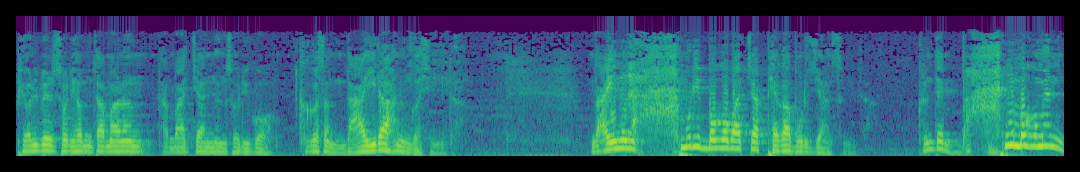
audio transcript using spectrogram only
별별 소리 합니다마는 다 맞지 않는 소리고 그것은 나이라 하는 것입니다. 나이는 아무리 먹어봤자 배가 부르지 않습니다. 그런데 많이 먹으면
